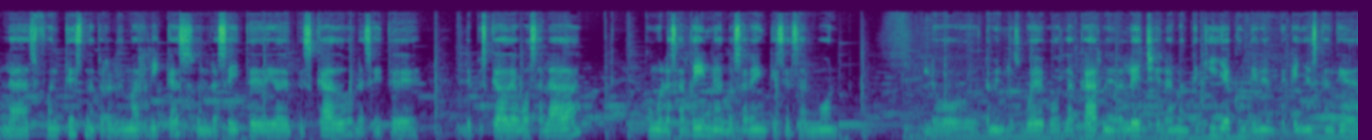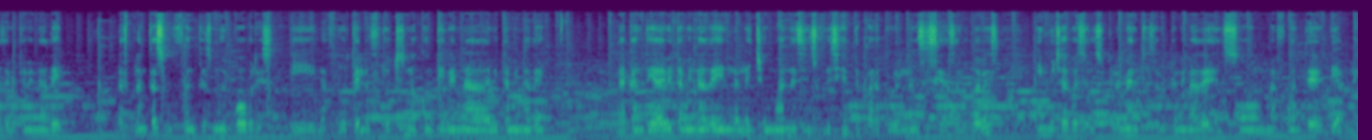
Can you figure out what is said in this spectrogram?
Las fuentes naturales más ricas son el aceite de pescado, el aceite de, pescado de agua salada, como las sardinas, los arenques, el salmón. también los huevos, la carne, la leche, la mantequilla contienen pequeñas cantidades de vitamina D. Las plantas son fuentes muy pobres y la fruta y los frutos no contienen nada de vitamina D. La cantidad de vitamina D en la leche humana es insuficiente para cubrir las necesidades de los bebés y muchas veces los suplementos de vitamina D son una fuente viable.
